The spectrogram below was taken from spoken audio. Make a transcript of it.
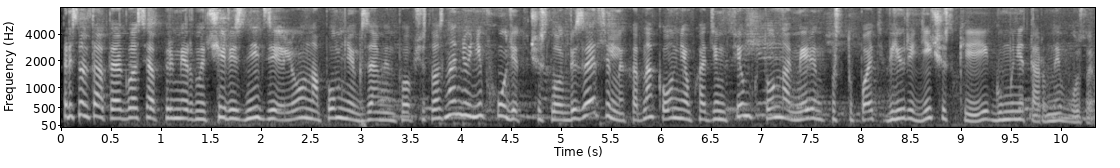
Результаты огласят примерно через неделю. Напомню, экзамен по обществознанию не входит в число обязательных, однако он необходим тем, кто намерен поступать в юридические и гуманитарные вузы.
